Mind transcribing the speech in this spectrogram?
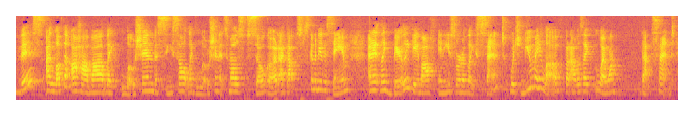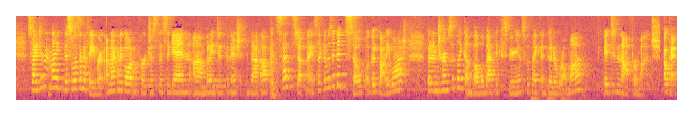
This, I love the Ahava like lotion, the sea salt like lotion. It smells so good. I thought this was gonna be the same and it like barely gave off any sort of like scent, which you may love, but I was like, ooh, I want that scent. So I didn't like, this wasn't a favorite. I'm not gonna go out and purchase this again, um, but I did finish that up. It sudsed up nice. Like it was a good soap, a good body wash, but in terms of like a bubble bath experience with like a good aroma, it didn't offer much. Okay,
